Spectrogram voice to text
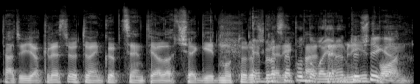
tehát ugye a Kressz 50 köpcenti alatt segédmotoros Ebből a szempontból van jelentősége? Van.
